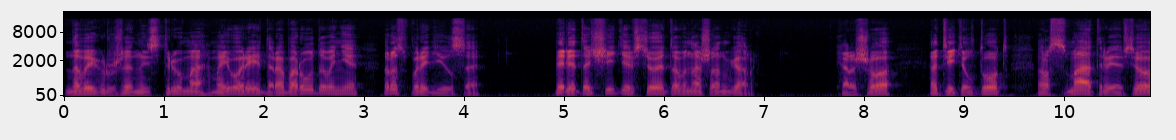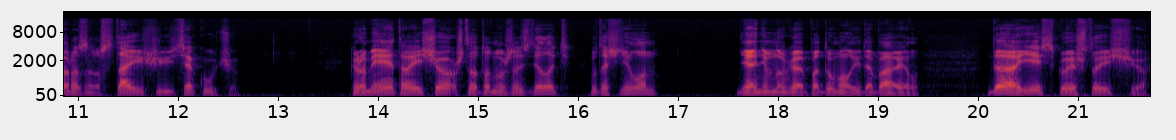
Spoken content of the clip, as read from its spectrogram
на выгруженный из трюма моего рейдера оборудование, распорядился. «Перетащите все это в наш ангар». «Хорошо», — ответил тот, рассматривая все разрастающуюся кучу. Кроме этого, еще что-то нужно сделать, уточнил он. Я немного подумал и добавил. Да, есть кое-что еще.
